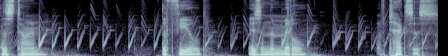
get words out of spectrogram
This time, the field is in the middle of Texas.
